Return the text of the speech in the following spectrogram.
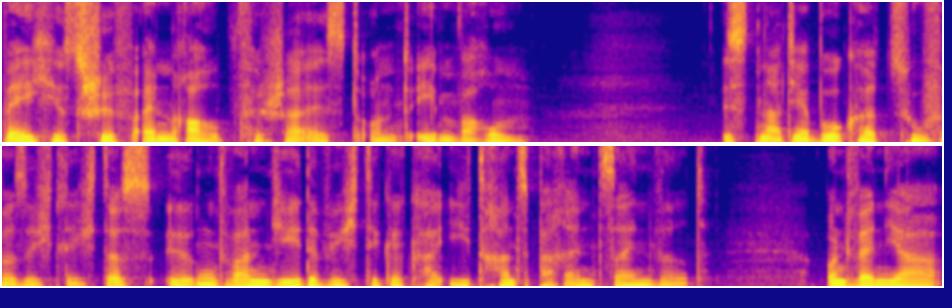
welches Schiff ein Raubfischer ist und eben warum. Ist Nadja Burkhardt zuversichtlich, dass irgendwann jede wichtige KI transparent sein wird? Und wenn ja,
